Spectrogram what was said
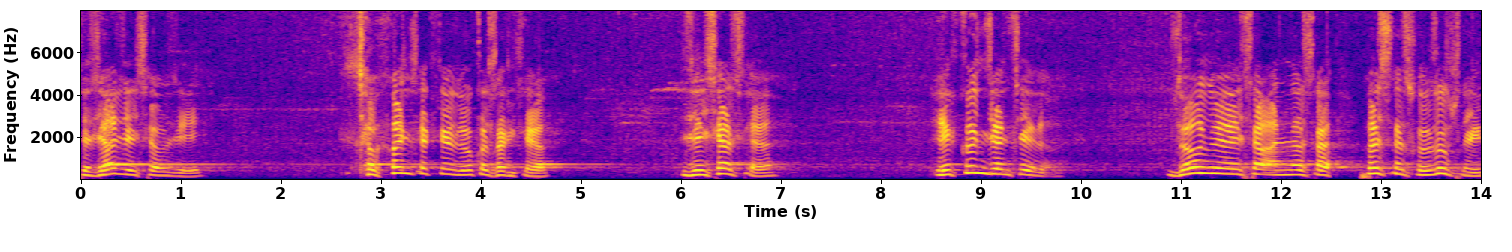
तर ज्या देशामध्ये छप्पन टक्के लोकसंख्या देशाच्या एकूण जनतेला दोन वेळेचा अन्नाचा प्रश्न सोडवते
